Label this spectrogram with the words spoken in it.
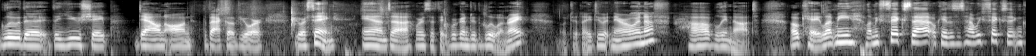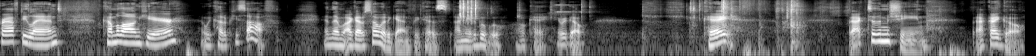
glue the, the U shape down on the back of your your thing. And uh, where's the thing? We're going to do the blue one, right? Oh, did I do it narrow enough? Probably not. Okay, let me let me fix that. Okay, this is how we fix it in Crafty Land. Come along here and we cut a piece off. And then I got to sew it again because I made a boo-boo. Okay, here we go. Okay, back to the machine. Back I go.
